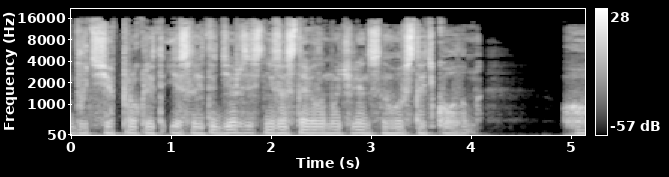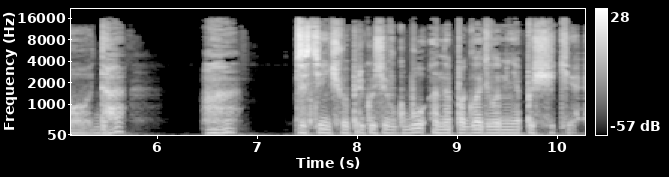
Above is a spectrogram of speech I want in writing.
Будь я проклят, если эта дерзость не заставила мой член снова встать колом. «О, да? Ага». Застенчиво прикусив губу, она погладила меня по щеке.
